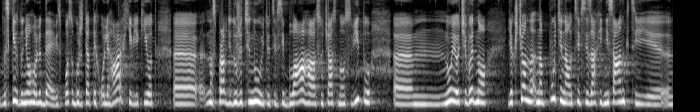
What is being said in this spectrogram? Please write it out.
близьких до нього людей, від способу життя тих олігархів, які от е, насправді дуже цінують оці всі блага сучасного світу. Е, ну і очевидно. Якщо на, на Путіна оці всі західні санкції, е,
